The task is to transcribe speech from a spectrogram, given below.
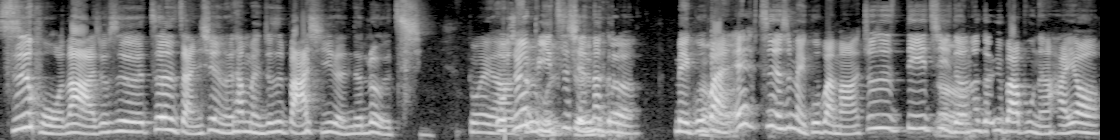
之火辣，就是真的展现了他们就是巴西人的热情。对啊，我觉得比之前那个美国版，嗯哎、之前是美国版吗？就是第一季的那个欲罢不能还要、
